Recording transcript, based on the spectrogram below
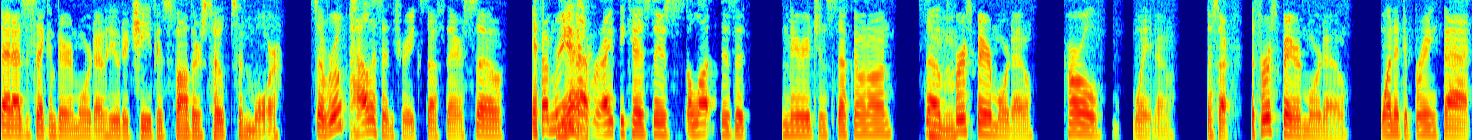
that as a second Baron Mordo, he would achieve his father's hopes and more. So, real palace intrigue stuff there. So, if I'm reading Yeah. that right, because there's a lot, there's a marriage and stuff going on. So, Mhm. first Baron Mordo, Carl, wait, no. Oh, sorry. The first Baron Mordo wanted to bring back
